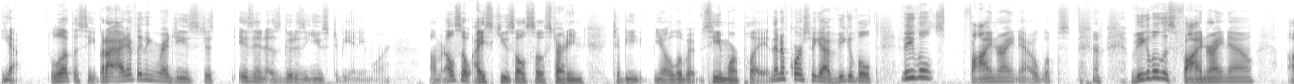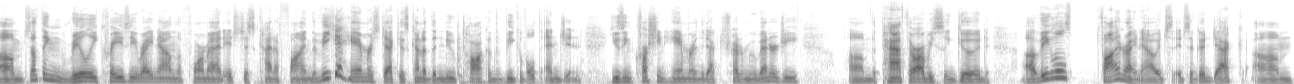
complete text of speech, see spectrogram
yeah, we'll have to see. But I, I definitely think Regis just isn't as good as it used to be anymore. Um, and also Ice Cube's also starting to be, you know, a little bit see more play. And then of course we got Vikavolt. Vikavolt's fine right now. Whoops. Vikavolt is fine right now. Um, it's nothing really crazy right now in the format. It's just kind of fine. The Vega Hammers deck is kind of the new talk of the Vikavolt engine, using Crushing Hammer in the deck to try to move energy. Um, the Path are obviously good. Uh, Vikavolt's fine right now. It's it's a good deck. Um,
